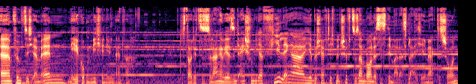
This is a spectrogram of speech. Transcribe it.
Ähm, 50 MN. Nee, wir gucken nicht. Wir nehmen ihn einfach. Das dauert jetzt so lange. Wir sind eigentlich schon wieder viel länger hier beschäftigt mit Schiff zusammenbauen. Es ist immer das gleiche, ihr merkt es schon.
